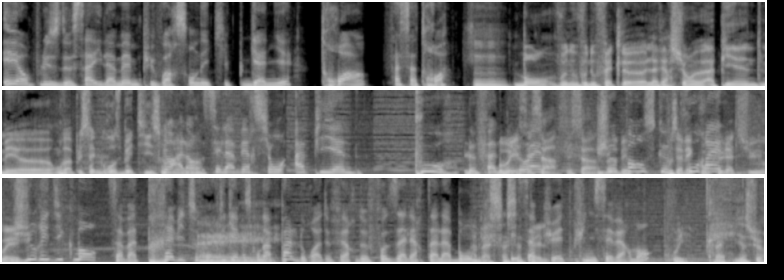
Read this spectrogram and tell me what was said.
et en plus de ça, il a même pu voir son équipe gagner 3-1 face à 3. Mhm. Bon, vous, nous- vous nous faites le- la version euh, happy end, mais euh, on va appeler ça une grosse bêtise quand Non, même. alors hein. c'est la version happy end pour le fan Oui, de l'OM. c'est ça, c'est ça. Je mais pense que vous avez pour elle, là-dessus, oui. Juridiquement, ça va très vite se compliquer Eh. parce qu'on n'a pas le droit de faire de fausses alertes à la bombe Ah bah, ça et ça peut être puni sévèrement. Oui, bien sûr.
